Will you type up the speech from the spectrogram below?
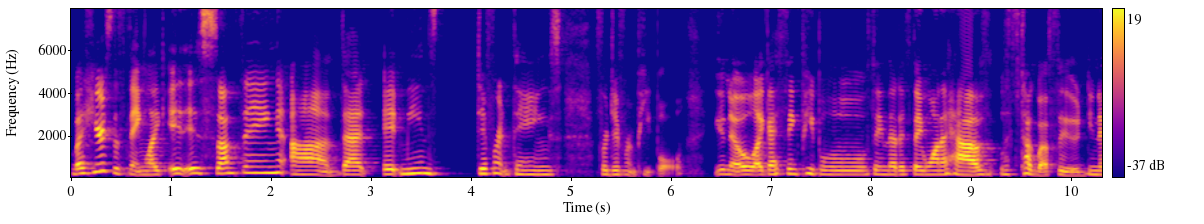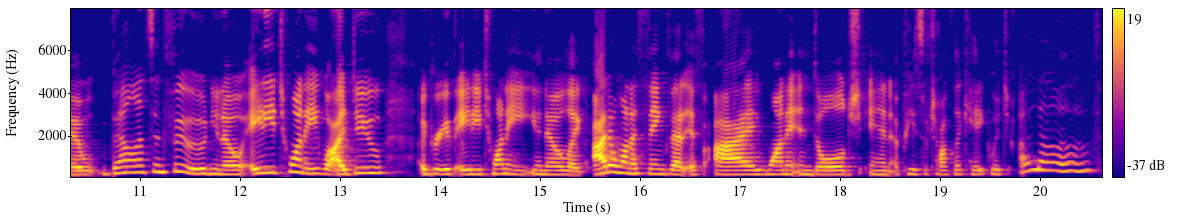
But here's the thing: like it is something uh, that it means different things for different people. You know, like I think people think that if they want to have, let's talk about food, you know, balance in food, you know, 80 20. Well, I do agree with 80 20. You know, like I don't want to think that if I want to indulge in a piece of chocolate cake, which I love,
